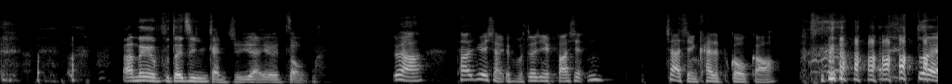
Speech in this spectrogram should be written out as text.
他那个不对劲感觉越来越重。对啊，他越想越不对劲，发现嗯，价钱开的不够高。对，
